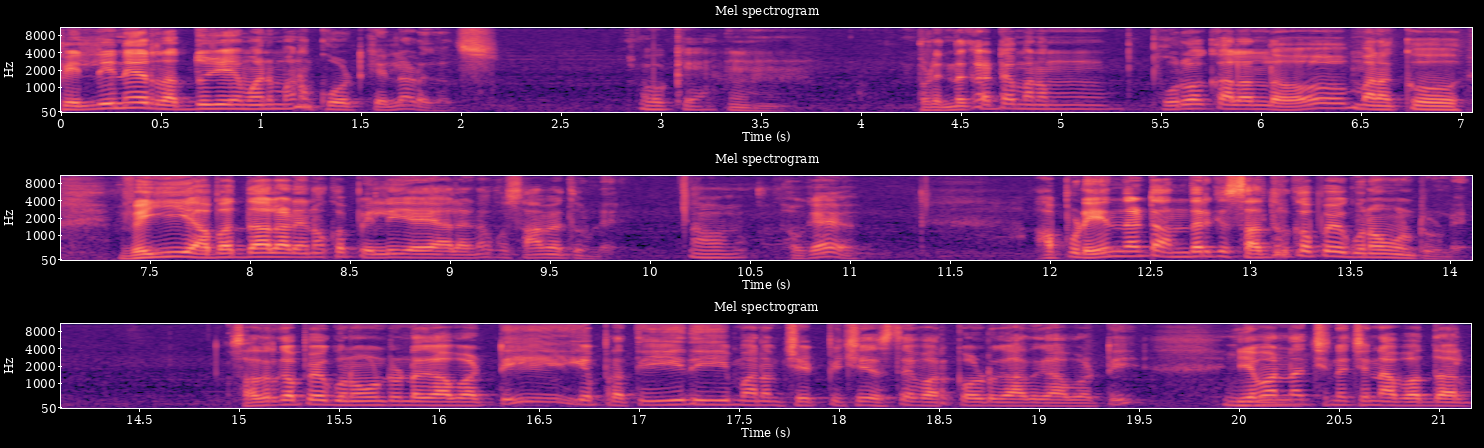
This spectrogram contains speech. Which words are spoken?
పెళ్ళినే రద్దు చేయమని మనం కోర్టుకు వెళ్ళి అడగచ్చు. ఓకే. ఇప్పుడు ఎందుకంటే మనం పూర్వకాలంలో మనకు వెయ్యి అబద్ధాలు ఆడని ఒక పెళ్ళి చేయాలని ఒక సామెత ఉండే. అవును. ఓకే? అప్పుడు ఏంటంటే అందరికీ సదురుకపోయే గుణం ఉంటుండే. సదురుకపోయే గుణం ఉంటుండే కాబట్టి ఇక ప్రతిదీ మనం చెప్పి చేస్తే వర్కౌట్ కాదు కాబట్టి ఏమన్నా చిన్న చిన్న అబద్ధాలు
